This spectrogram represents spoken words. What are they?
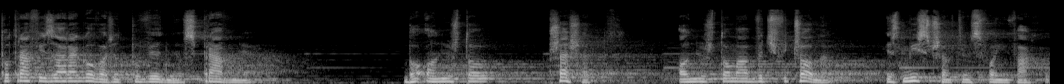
potrafi zareagować odpowiednio, sprawnie, bo on już to przeszedł, on już to ma wyćwiczone jest mistrzem w tym swoim fachu.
